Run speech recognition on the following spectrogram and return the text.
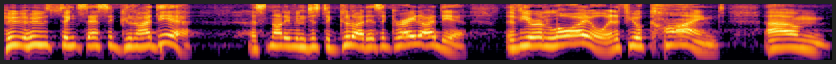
Who, who thinks that's a good idea? It's not even just a good idea, it's a great idea. If you're loyal and if you're kind, um,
